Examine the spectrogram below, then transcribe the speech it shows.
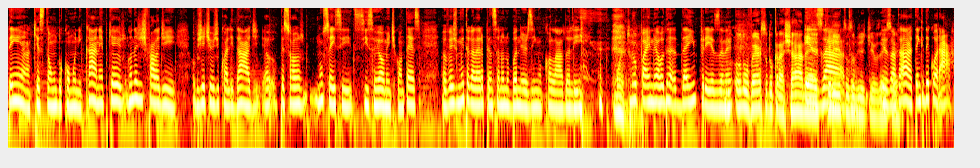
tem a questão do comunicar, né? Porque quando a gente fala de objetivo de qualidade, é, o pessoal não sei se, se isso realmente acontece, eu vejo muita galera pensando no bannerzinho colado ali no painel da, da empresa, né? Ou no verso do crachá, né? Exato. Escrito os objetivos. É Exato. Ah, tem que decorar.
